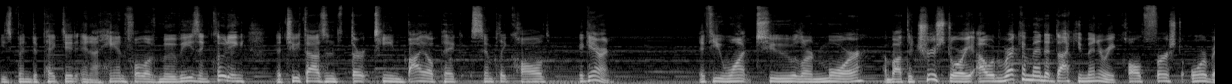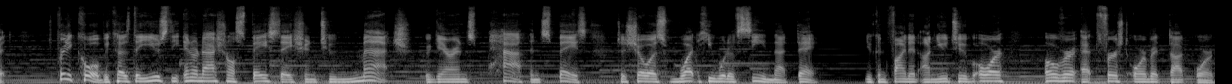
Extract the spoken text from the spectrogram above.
He's been depicted in a handful of movies, including the 2013 biopic simply called Gagarin. If you want to learn more about the true story, I would recommend a documentary called First Orbit It's pretty cool because they use the International Space Station to match Gagarin's path in space to show us what he would have seen that day. You can find it on YouTube or over at firstorbit.org.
